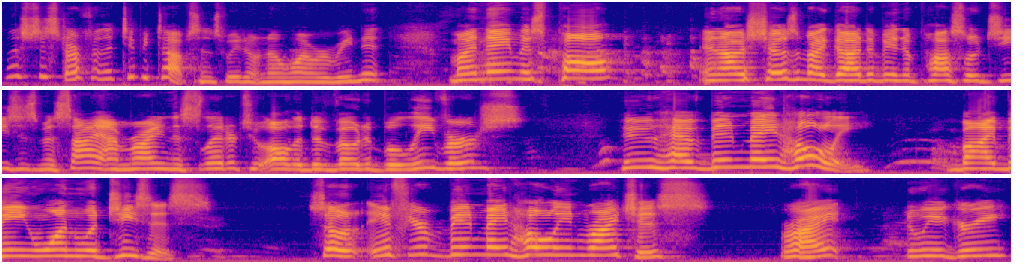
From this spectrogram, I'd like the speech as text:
Let's just start from the tippy top since we don't know why we're reading it. My name is Paul, and I was chosen by God to be an apostle of Jesus Messiah. I'm writing this letter to all the devoted believers who have been made holy by being one with Jesus. So if you've been made holy and righteous, right? Do we agree?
